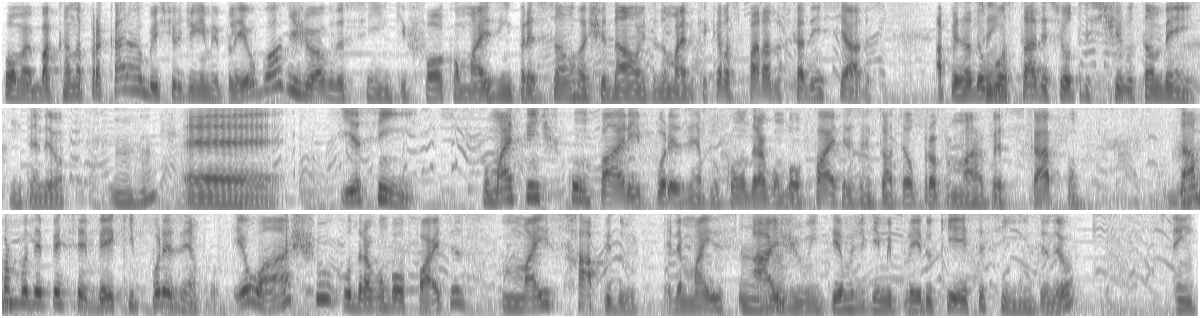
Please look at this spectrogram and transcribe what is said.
Pô, mas bacana pra caramba o estilo de gameplay. Eu gosto de jogos assim, que focam mais em impressão, rushdown e tudo mais, do que aquelas paradas cadenciadas. Apesar de Sim. eu gostar desse outro estilo também, entendeu? Uhum. É... E assim, por mais que a gente compare, por exemplo, com o Dragon Ball Fighters, ou então até o próprio Marvel vs Capcom, dá uhum. pra poder perceber que, por exemplo, eu acho o Dragon Ball Fighters mais rápido, ele é mais uhum. ágil em termos de gameplay do que esse sim, entendeu? Sim.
